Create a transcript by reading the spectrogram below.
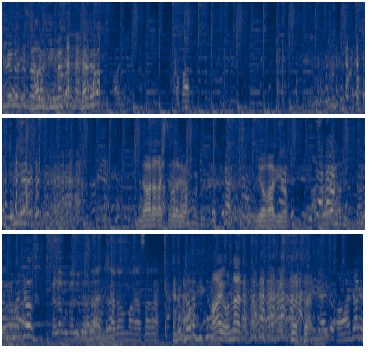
Bilemezsin sen. Abi bilmezsin. Hadi. Kapat. Ne ara kaçtılar ya. Yok abi yok. Vurmak yok. Dışarıdan vurmak yok. Dışarıdan vurmak. Ne çabuk gittin. Hayır onlar Geldi. Ağaca.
